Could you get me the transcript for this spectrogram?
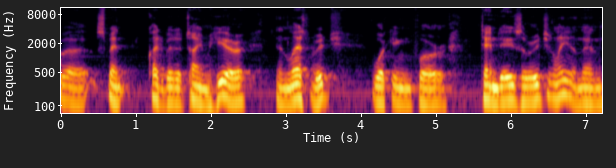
uh, spent quite a bit of time here in Lethbridge, working for 10 days originally, and then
